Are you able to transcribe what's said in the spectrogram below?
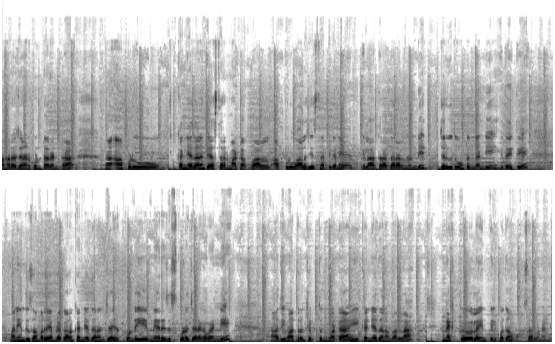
మహారాజు అని అనుకుంటారంట. అప్పుడు కన్యాదానం చేస్తారనమాట వాళ్ళ అప్పుడు వాళ్ళు చేసినట్టుగానే ఇలా తరతరాల నుండి జరుగుతూ ఉంటుందండి ఇదైతే. మన హిందూ సంప్రదాయం ప్రకారం కన్యాదానం జరగకుండా ఏ మ్యారేజెస్ కూడా జరగవండి. అది మాత్రం చెప్తుందన్నమాట ఈ కన్యాదానం వల్ల. నెక్స్ట్ లైన్కి వెళ్ళిపోదాం. ఒకసారి ఉండండి.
